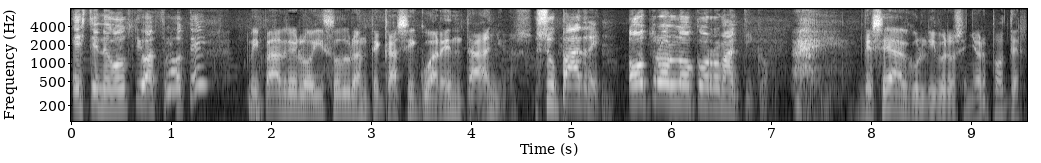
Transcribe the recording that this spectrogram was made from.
este negocio a flote? Mi padre lo hizo durante casi 40 años. Su padre, otro loco romántico. ¿Desea algún libro, señor Potter?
